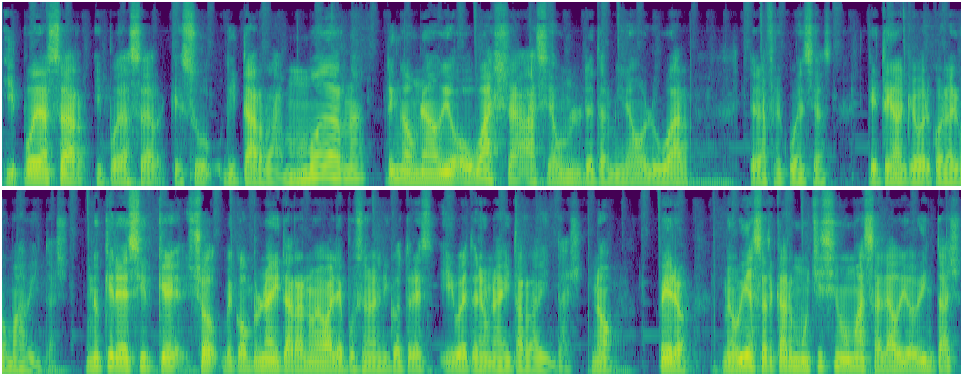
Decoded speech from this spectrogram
y puede hacer, y puede hacer que su guitarra moderna tenga un audio o vaya hacia un determinado lugar de las frecuencias que tengan que ver con algo más vintage. No quiere decir que yo me compré una guitarra nueva, le puse un Alnico 3 y voy a tener una guitarra vintage. No, pero me voy a acercar muchísimo más al audio vintage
